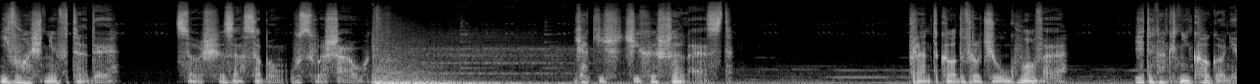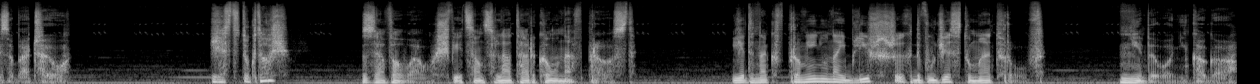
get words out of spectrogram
i właśnie wtedy coś za sobą usłyszał. Jakiś cichy szelest. Prędko odwrócił głowę, jednak nikogo nie zobaczył. Jest tu ktoś? Zawołał, świecąc latarką na wprost. Jednak w promieniu najbliższych dwudziestu metrów nie było nikogo.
